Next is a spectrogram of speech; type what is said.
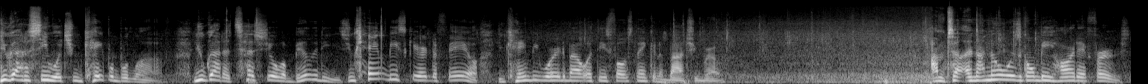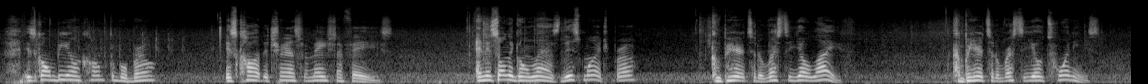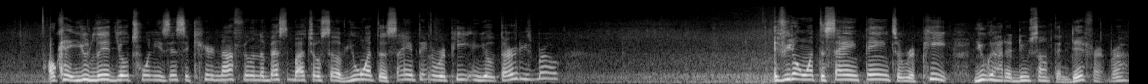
You got to see what you're capable of. You got to test your abilities. You can't be scared to fail. You can't be worried about what these folks thinking about you, bro. I'm telling, and I know it's gonna be hard at first. It's gonna be uncomfortable, bro. It's called the transformation phase, and it's only gonna last this much, bro. Compared to the rest of your life, compared to the rest of your twenties. Okay, you lived your twenties insecure, not feeling the best about yourself. You want the same thing to repeat in your thirties, bro. If you don't want the same thing to repeat, you got to do something different, bro.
